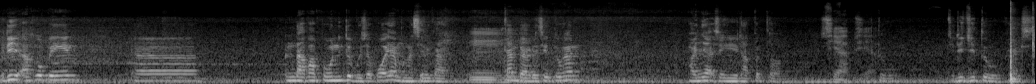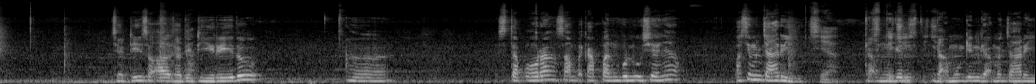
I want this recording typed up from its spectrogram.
jadi aku pengen eh, entah apa pun itu bisa pokoknya menghasilkan. Hmm. Kan dari situ kan banyak sih yang didapat loh. Siap, siap. Gitu. Jadi gitu, guys. Jadi soal jati diri itu eh, setiap orang sampai kapan pun usianya pasti mencari. Siap. Gak Setuju, mungkin setuju. gak mungkin gak mencari.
